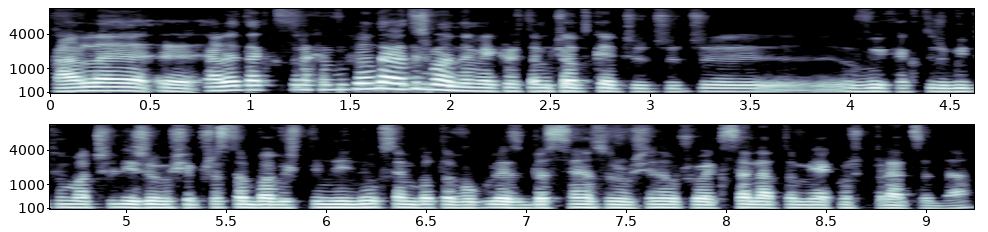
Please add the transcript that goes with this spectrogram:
ale, e, ale tak to trochę wyglądało. Też mam jakąś tam ciotkę czy, czy, czy wujka, którzy mi tłumaczyli, żebym się przestał bawić tym Linuxem, bo to w ogóle jest bez sensu, żebym się nauczył Excela, to mi jakąś pracę da.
